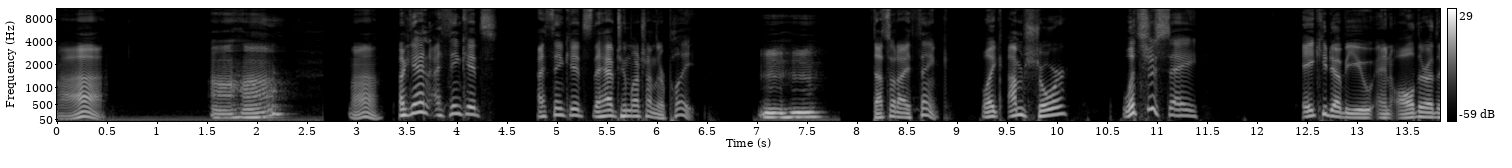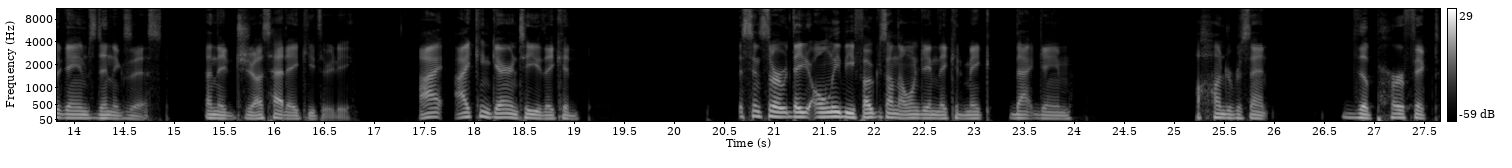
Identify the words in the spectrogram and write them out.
ah. Uh huh. Ah. Again, I think it's I think it's they have too much on their plate. Mm hmm. That's what I think. Like, I'm sure. Let's just say AQW and all their other games didn't exist, and they just had AQ3D. I I can guarantee you they could, since they're they'd only be focused on that one game, they could make that game hundred percent the perfect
